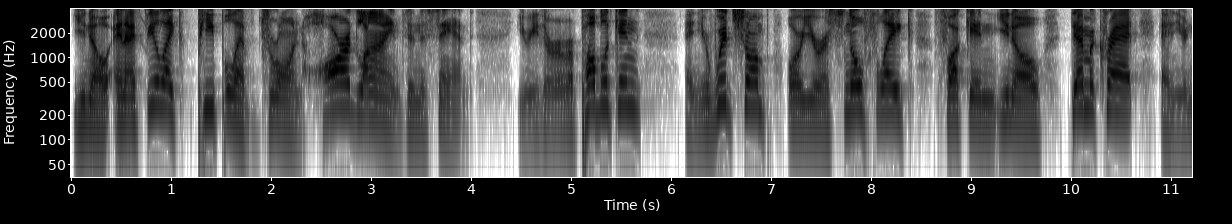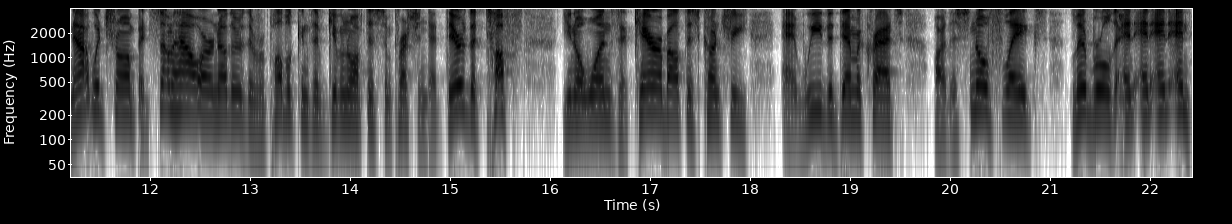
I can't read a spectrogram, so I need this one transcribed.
you know, and I feel like people have drawn hard lines in the sand. You're either a Republican and you're with Trump or you're a snowflake fucking, you know, Democrat and you're not with Trump. And somehow or another, the Republicans have given off this impression that they're the tough, you know, ones that care about this country. And we, the Democrats, are the snowflakes, liberals, and and and and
